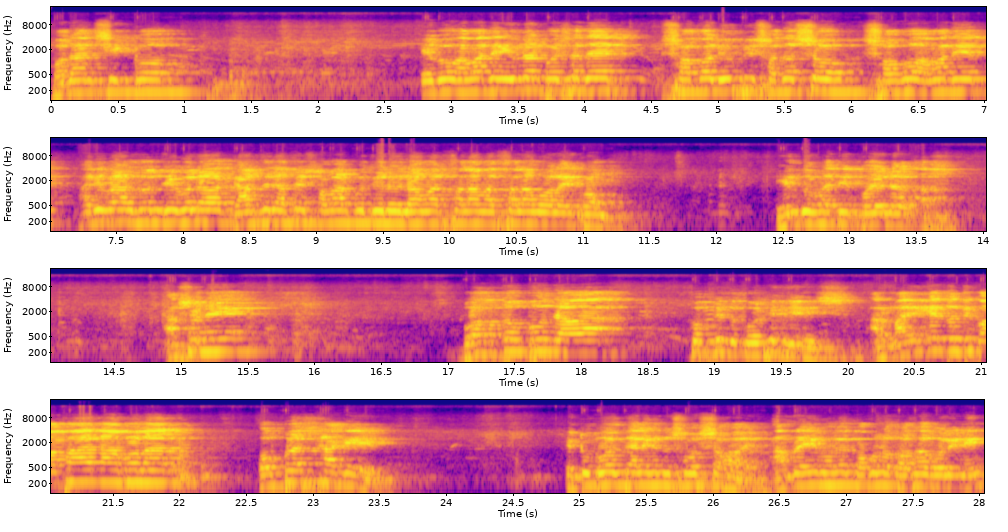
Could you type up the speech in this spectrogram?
প্রধান শিক্ষক এবং আমাদের ইউনিয়ন পরিষদের সকল ইউপি সদস্য সহ আমাদের পরিবারজন যেগুলো গার্জেন আছে, সবার প্রতি রইল আমার সালাম, আসসালাম আলাইকুম। হিন্দু ভাতির পয়ল আসলে বক্তব্য দেওয়া খুব কিন্তু কঠিন জিনিস। আর মাইকে যদি কথা না বলার অভ্যাস থাকে একটু বলতে গেলে কিন্তু সমস্যা হয়। আমরা এইভাবে কখনো কথা বলিনি।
